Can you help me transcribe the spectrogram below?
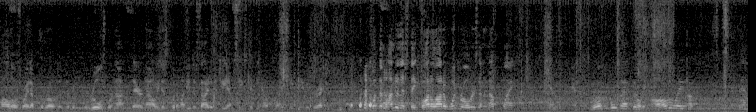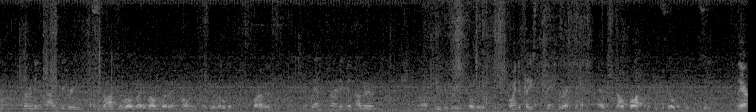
Those right up the road. The, the, the rules were not there now. We just put them on either side of the GMC sticking out 20 feet in either direction put them under this thing, bought a lot of wood rollers and enough planks, and, and pulled that building all the way up, and then turned it 90 degrees and across the road right about where that cone is, maybe a little bit farther, and then turned it another uh, few degrees so that it's going to face the same direction as South Boston, which is the building you can see there.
